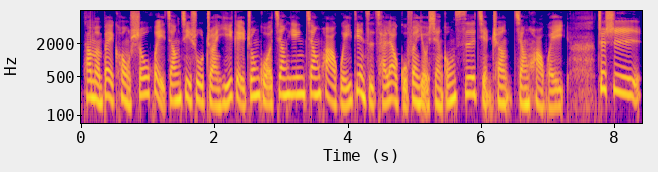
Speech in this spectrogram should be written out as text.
他们被控收贿，将技术转移给中国江阴江化为电子材料股份有限公司，简称江化为。这是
